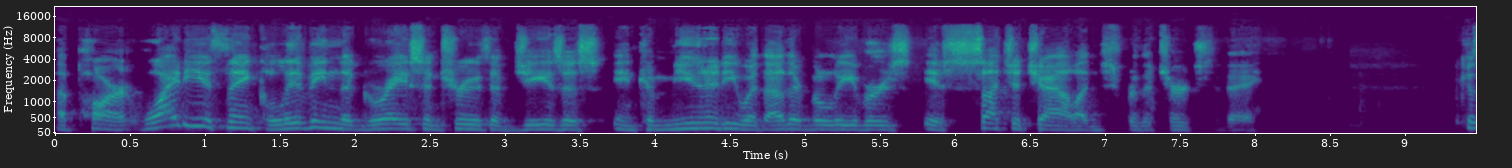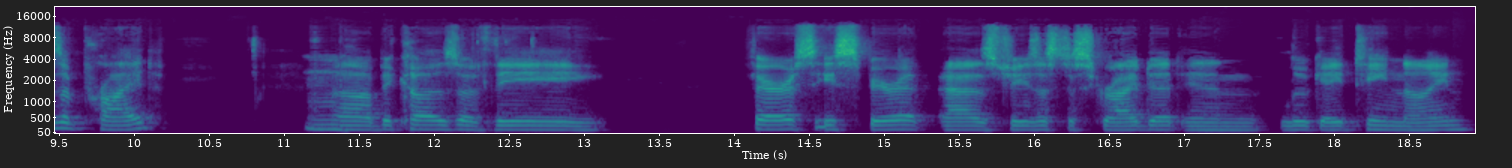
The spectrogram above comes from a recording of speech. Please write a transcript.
apart. Why do you think living the grace and truth of Jesus in community with other believers is such a challenge for the church today? Because of pride, mm. uh, because of the Pharisee spirit as Jesus described it in Luke 18 9,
